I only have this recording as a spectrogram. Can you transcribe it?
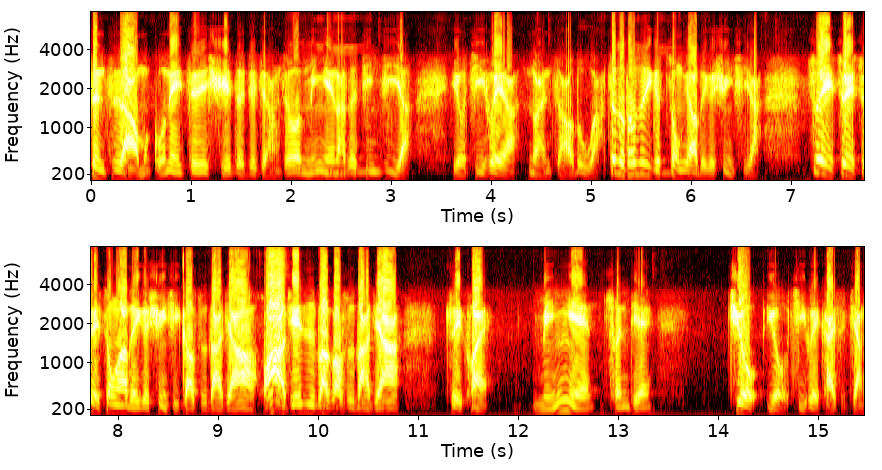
甚至啊，我们国内这些学者就讲说，明年啊，这经济啊有机会啊暖着陆啊，这个都是一个重要的一个讯息啊。最最最重要的一个讯息告诉大家啊，《华尔街日报》告诉大家，最快明年春天。就有机会开始降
